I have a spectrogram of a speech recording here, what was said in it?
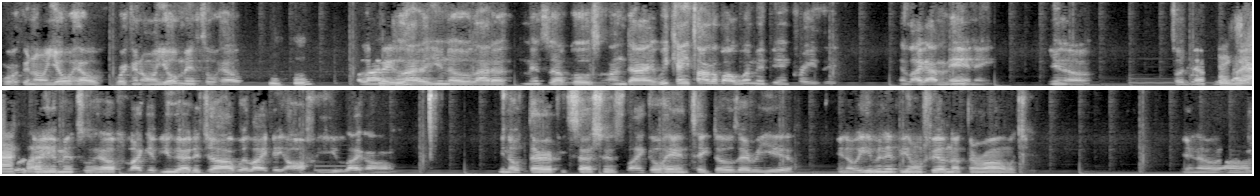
working on your health, working on your mental health Mm-hmm. A lot of Mhm. a lot of you know a lot of mental health goes undiagnosed. We can't talk about women being crazy and like our men ain't, you know. So definitely like work on your mental health. Like if you had a job where like they offer you like um you know therapy sessions, like go ahead and take those every year. You know, even if you don't feel nothing wrong with you. You know, um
